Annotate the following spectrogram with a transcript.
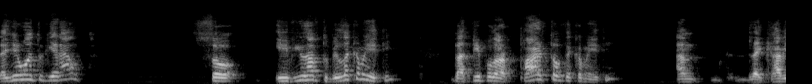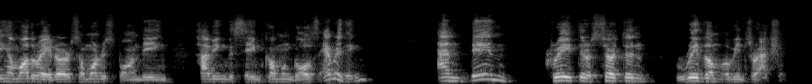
that you want to get out. So if you have to build a community that people are part of the community and like having a moderator, someone responding, having the same common goals, everything, and then create a certain rhythm of interaction.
